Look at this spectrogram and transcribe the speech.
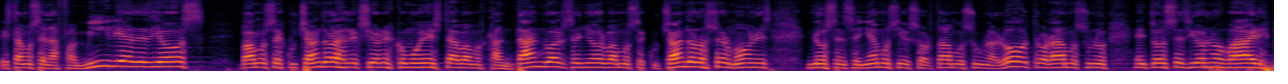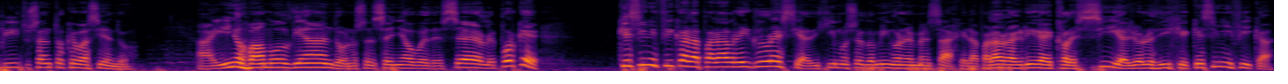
estamos en la familia de Dios, vamos escuchando las lecciones como esta, vamos cantando al Señor, vamos escuchando los sermones, nos enseñamos y exhortamos uno al otro, oramos uno. Entonces Dios nos va, el Espíritu Santo, ¿qué va haciendo? Ahí nos va moldeando, nos enseña a obedecerle. ¿Por qué? ¿Qué significa la palabra iglesia? Dijimos el domingo en el mensaje. La palabra griega eclesía, yo les dije, ¿qué significa?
